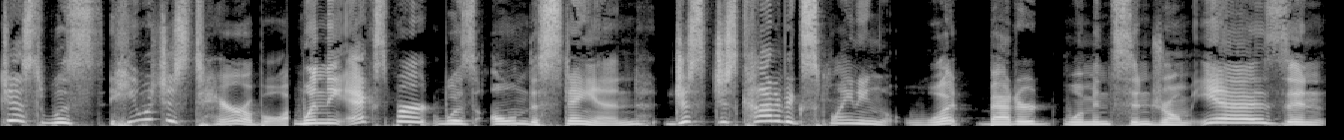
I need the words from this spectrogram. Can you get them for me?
just was he was just terrible. When the expert was on the stand, just just kind of explaining what battered woman syndrome is and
